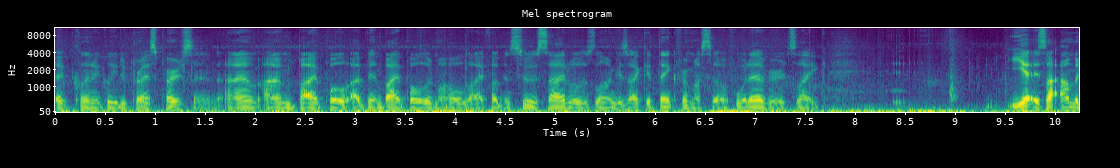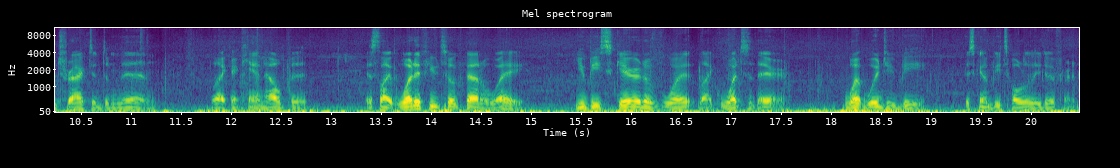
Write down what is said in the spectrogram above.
a clinically depressed person. I'm I'm bipolar. I've been bipolar my whole life. I've been suicidal as long as I could think for myself. Whatever. It's like yeah, it's like I'm attracted to men. Like I can't help it. It's like what if you took that away? You'd be scared of what like what's there. What would you be? It's gonna be totally different.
